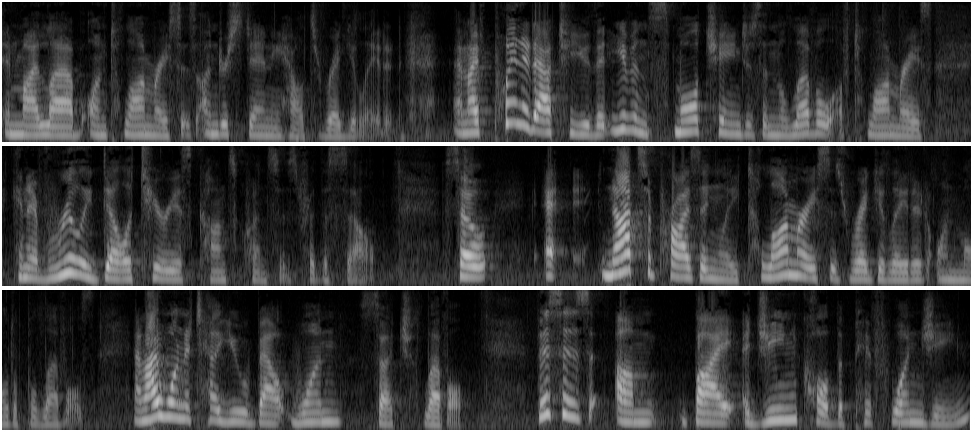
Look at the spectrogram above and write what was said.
in my lab on telomerase is understanding how it's regulated. And I've pointed out to you that even small changes in the level of telomerase can have really deleterious consequences for the cell. So, not surprisingly, telomerase is regulated on multiple levels. And I want to tell you about one such level. This is um, by a gene called the PIF1 gene.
